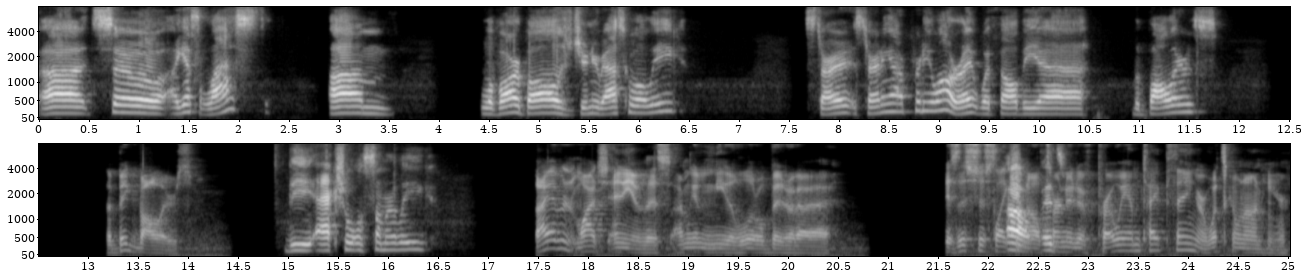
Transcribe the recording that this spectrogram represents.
uh, so I guess last, um, LaVar Ball's Junior Basketball League started starting out pretty well, right? With all the uh, the ballers, The big ballers. the actual summer league. I haven't watched any of this. I'm going to need a little bit of a. Is this just like Oh, an alternative pro am type thing, or what's going on here?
